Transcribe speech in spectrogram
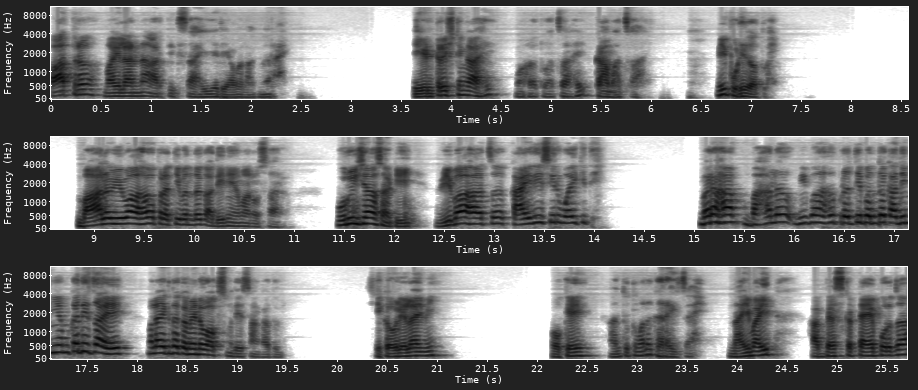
पात्र महिलांना आर्थिक सहाय्य द्यावं लागणार आहे. इंटरेस्टिंग आहे महत्वाचं आहे कामाचं आहे. मी पुढे जातोय. बालविवाह प्रतिबंधक अधिनियमानुसार पुरुषासाठी विवाहाचं कायदेशीर वय किती? बरं हा बालविवाह प्रतिबंधक अधिनियम कधीच आहे? मला एकदा कमेंट बॉक्समध्ये सांगा तुम्ही. शिकवलेला आहे मी. ओके आणि तो तुम्हाला करायचा आहे. नाही माहीत अभ्यास कट्टा ॲपवर जा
